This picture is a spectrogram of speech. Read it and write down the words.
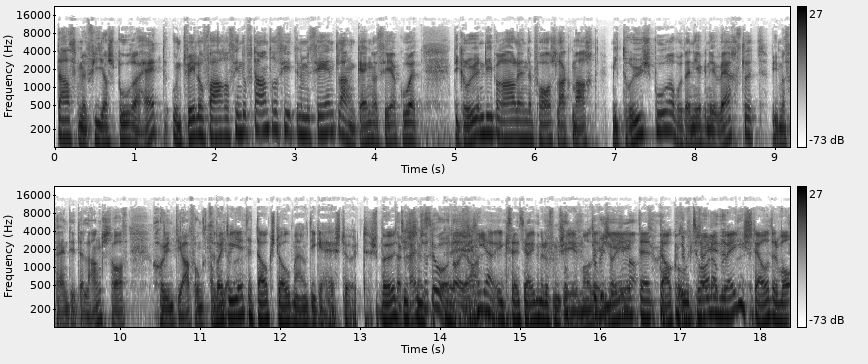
dass man vier Spuren hat und die Velofahrer sind auf der anderen Seite am See entlang, gehen sehr gut. Die Grünen Liberalen haben den Vorschlag gemacht, mit drei Spuren, die dann irgendwie wechseln, wie wir es haben in der Langstrasse, könnte ja funktionieren. Aber wenn du jeden Tag Staumeldungen hast dort, spätestens... Du, oder? Ja. ja, ich sehe es ja immer auf dem Schirm. Oder? Du bist jeden ja immer, Tag, und zwar am längsten, oder? Wo,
